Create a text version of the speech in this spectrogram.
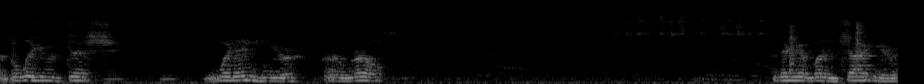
I believe if this went in here, I don't know. I think it went inside here.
